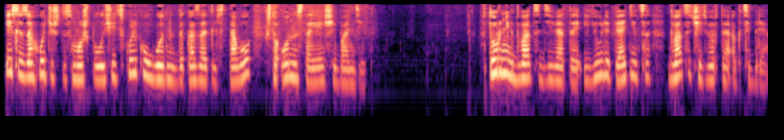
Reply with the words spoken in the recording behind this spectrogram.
Если захочешь, ты сможешь получить сколько угодно доказательств того, что он настоящий бандит. Вторник, 29 июля, пятница, 24 октября.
